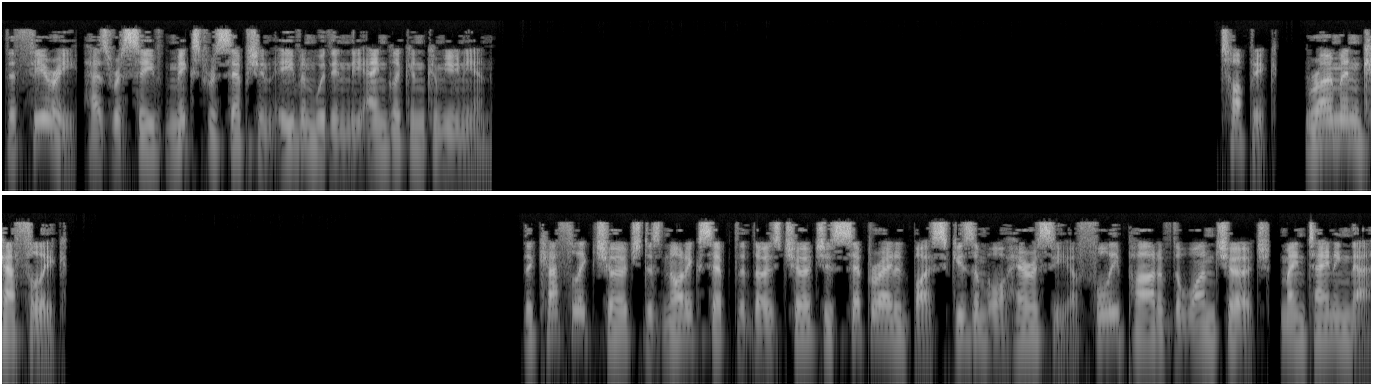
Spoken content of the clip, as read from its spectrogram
The theory has received mixed reception even within the Anglican Communion. Roman Catholic. The Catholic Church does not accept that those churches separated by schism or heresy are fully part of the one Church, maintaining that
